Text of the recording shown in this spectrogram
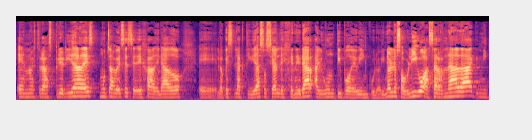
en nuestras prioridades, muchas veces se deja de lado eh, lo que es la actividad social de generar algún tipo de vínculo. Y no les obligo a hacer nada, ni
